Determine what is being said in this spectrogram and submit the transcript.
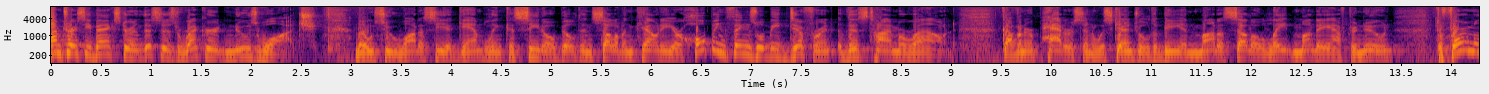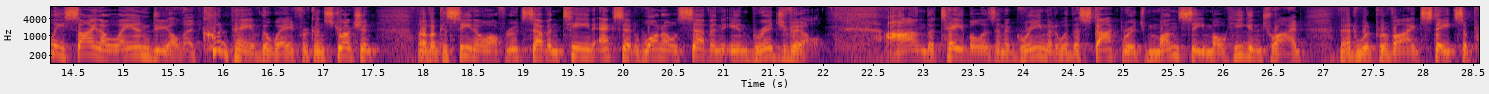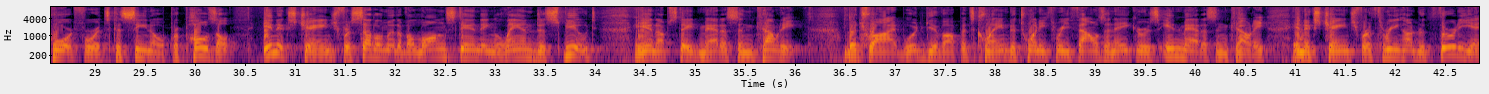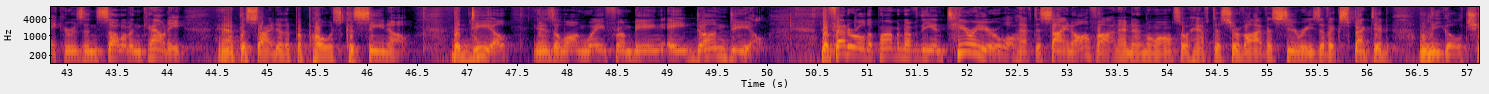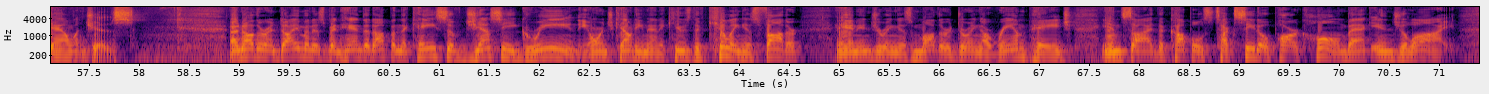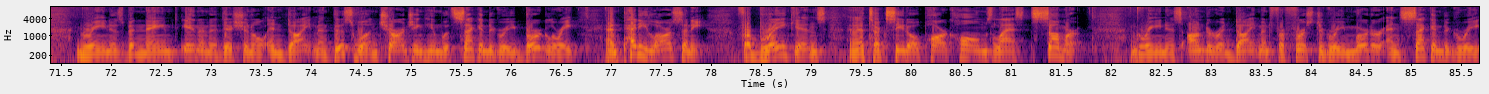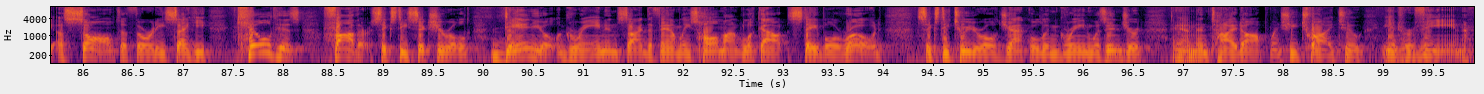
I'm Tracy Baxter, and this is Record News Watch. Those who want to see a gambling casino built in Sullivan County are hoping things will be different this time around. Governor Paterson was scheduled to be in Monticello late Monday afternoon to formally sign a land deal that could pave the way for construction of a casino off Route 17, exit 107 in Bridgeville. On the table is an agreement with the Stockbridge Munsee Mohican tribe that would provide state support for its casino proposal in exchange for settlement of a long-standing land dispute in upstate Madison County. The tribe would give up its claim to 23,000 acres in Madison County in exchange for 330 acres in Sullivan County at the site of the proposed casino. The deal is a long way from being a done deal. The Federal Department of the Interior will have to sign off on and it and will also have to survive a series of expected legal challenges. Another indictment has been handed up in the case of Jesse Green, the Orange County man accused of killing his father and injuring his mother during a rampage inside the couple's Tuxedo Park home back in July. Green has been named in an additional indictment, this one charging him with second-degree burglary and petty larceny for break-ins at Tuxedo Park homes last summer. Green is under indictment for first-degree murder and second-degree assault. Authorities say he killed his father father, 66-year-old Daniel Green, inside the family's home on Lookout Stable Road. 62-year-old Jacqueline Green was injured and then tied up when she tried to intervene.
